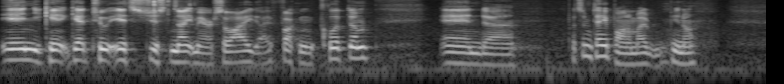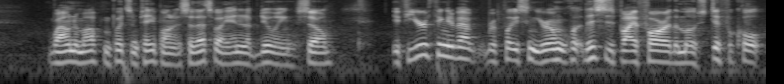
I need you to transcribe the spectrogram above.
in. You can't get to it. It's just nightmare. So I, I fucking clipped them and uh, put some tape on them. I you know wound them up and put some tape on it. So that's what I ended up doing. So if you're thinking about replacing your own, this is by far the most difficult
